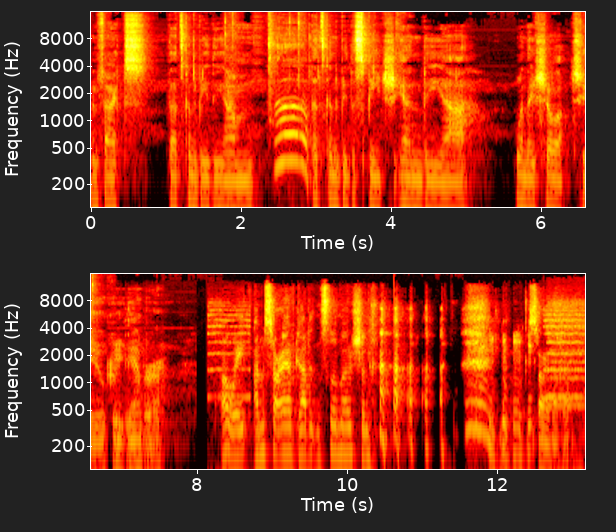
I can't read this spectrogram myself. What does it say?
In fact, that's going to be the um ah, that's going to be the speech in the uh when they show up to greet the emperor. Oh wait, I'm sorry, I've got it in slow motion. sorry about that.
